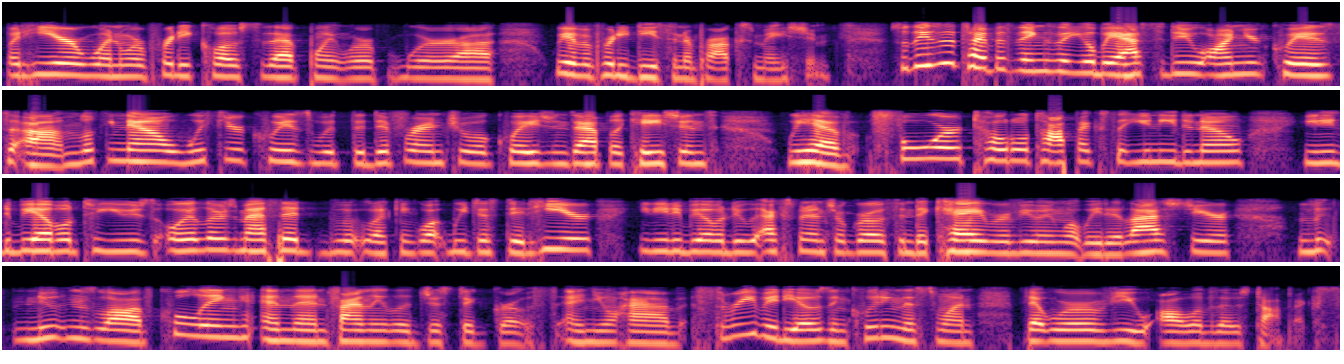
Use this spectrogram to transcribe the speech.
But here, when we're pretty close to that point, we're, we're uh, we have a pretty decent approximation. So these are the type of things that you'll be asked to do on your quiz. Um, looking now with your quiz with the differential equations applications, we have four total topics that you need to know. You need to be able to use Euler's method, like what we just did here. You need to be able to do exponential growth and decay, reviewing what we did last year, Newton's law of cooling, and then finally logistic growth. And you'll have three videos, including this one, that will review all of those topics.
